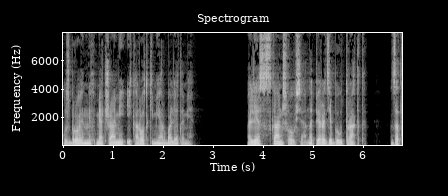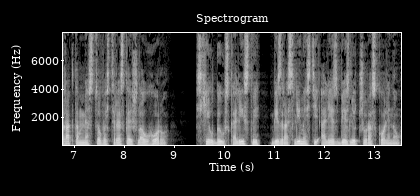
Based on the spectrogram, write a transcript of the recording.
узброеных мячамі і кароткімі арбалетамі лес сканчваўся наперадзе быў тракт. За трактам мясцовасць рэзка ішла ў гору схіл быў скалісты без расліннасці але з безліччу расколінаў.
